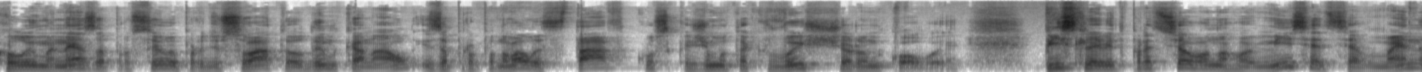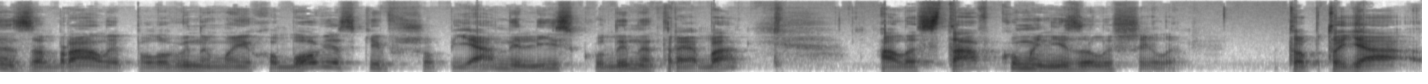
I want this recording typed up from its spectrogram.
коли мене запросили продюсувати один канал і запропонували ставку, скажімо так, вище ринкової. Після відпрацьованого місяця в мене забрали половину моїх обов'язків, щоб я не ліз куди не треба, але ставку мені залишили. Тобто я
